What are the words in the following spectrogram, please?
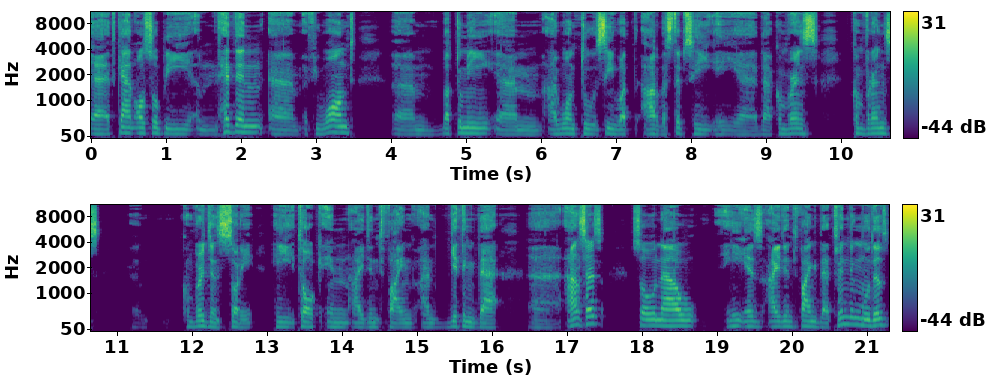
uh, it can also be um, hidden um, if you want um, but to me um, I want to see what are the steps he, he uh, the convergence convergence um, convergence sorry he talk in identifying and getting the uh, answers. So now he is identifying the trending models.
